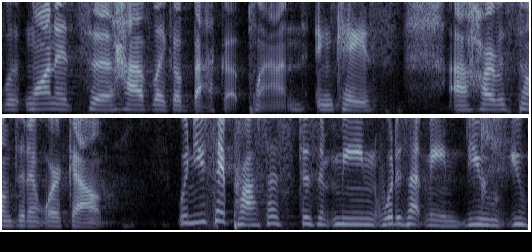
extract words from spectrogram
w- wanted to have like a backup plan in case uh, Harvest Home didn't work out. When you say process, does it mean what does that mean? You you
